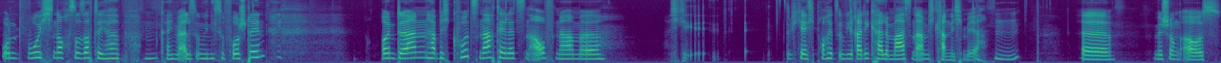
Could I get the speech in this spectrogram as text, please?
Und wo ich noch so sagte, ja, hm, kann ich mir alles irgendwie nicht so vorstellen. Und dann habe ich kurz nach der letzten Aufnahme, ich, hab ich, gedacht, ich brauche jetzt irgendwie radikale Maßnahmen, ich kann nicht mehr. Mhm. Äh, Mischung aus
